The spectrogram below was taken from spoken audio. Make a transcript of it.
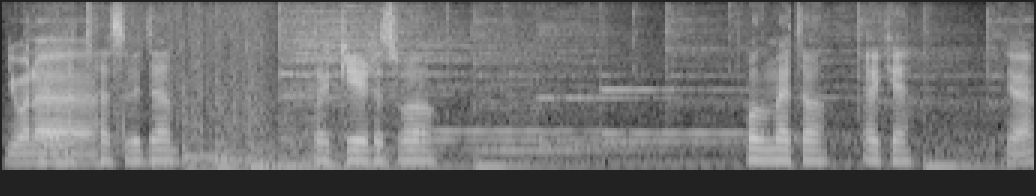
You wanna? yeah, that has to be them. They're geared as well. Full metal. Okay. yeah.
